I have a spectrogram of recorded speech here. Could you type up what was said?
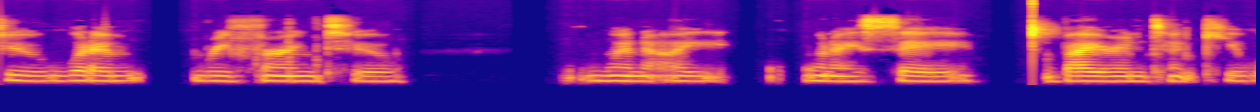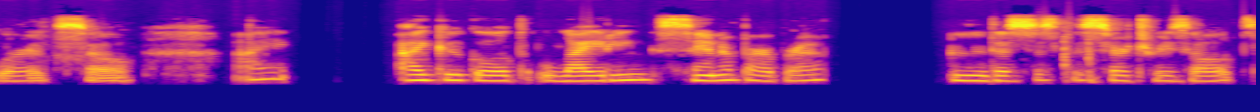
to what I'm referring to when I when I say buyer intent keywords. So I I googled lighting Santa Barbara and this is the search results.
